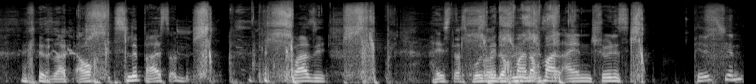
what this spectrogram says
gesagt auch Slip heißt und quasi heißt, Das hol mir doch mal Schönes. noch mal ein schönes Pilzchen.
